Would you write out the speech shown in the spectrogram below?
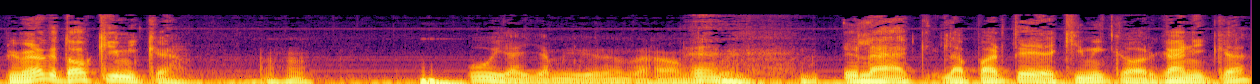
Primero que todo, química. Ajá. Uy, ahí ya me hubieran rajado. muy Eh, la, la parte de química orgánica,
